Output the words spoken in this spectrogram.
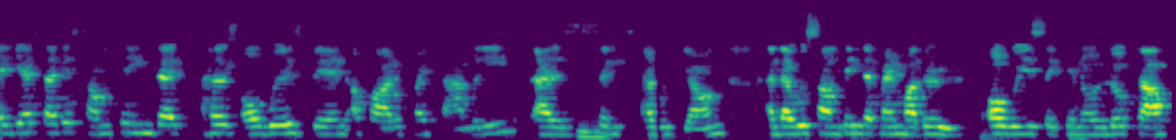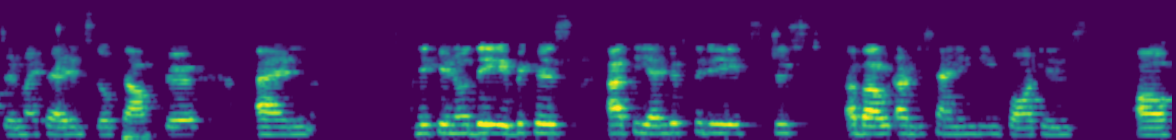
i guess that is something that has always been a part of my family as mm-hmm. since i was young and that was something that my mother always like you know looked after and my parents looked after and like you know they because at the end of the day it's just about understanding the importance of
